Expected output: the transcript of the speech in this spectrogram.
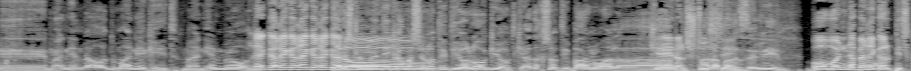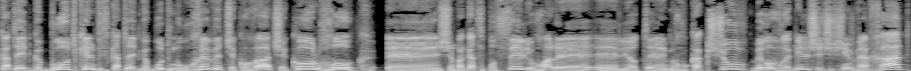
אה, מעניין מאוד, מה אני אגיד? מעניין מאוד. רגע, רגע, רגע, רגע, יש לא... למדי כמה שאלות אידיאולוגיות, כי עד עכשיו דיברנו על, ה... כן, על על שטוסים. הברזלים. בואו בוא נדבר רגע על פסקת ההתגברות. כן, פסקת ההתגברות מורחבת שקובעת שכל חוק אה, שבג"ץ פוסל יוכל אה, אה, להיות אה, מחוקק שוב ברוב רגיל של 61.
